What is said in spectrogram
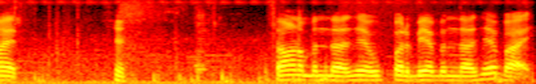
માર. ત્રણ બંદા છે ઉપર બે બંદા છે ભાઈ.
